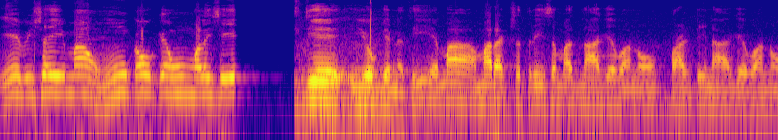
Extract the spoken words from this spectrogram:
એ વિષયમાં હું કહું કે હું મળીશ એ જે યોગ્ય નથી. એમાં અમારા ક્ષત્રિય સમાજના આગેવાનો પાર્ટીના આગેવાનો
